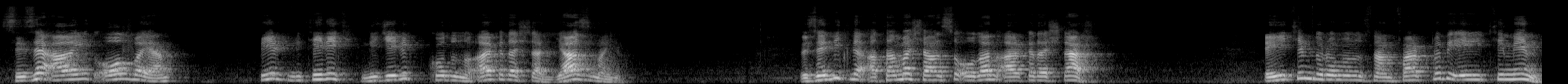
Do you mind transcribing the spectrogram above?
Size ait olmayan bir nitelik, nicelik kodunu arkadaşlar yazmayın. Özellikle atama şansı olan arkadaşlar eğitim durumunuzdan farklı bir eğitimin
